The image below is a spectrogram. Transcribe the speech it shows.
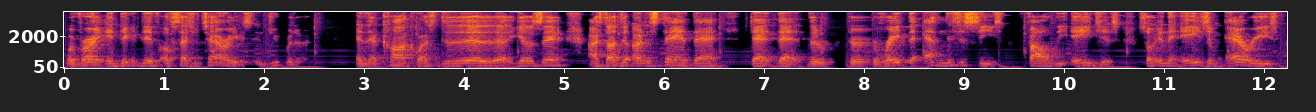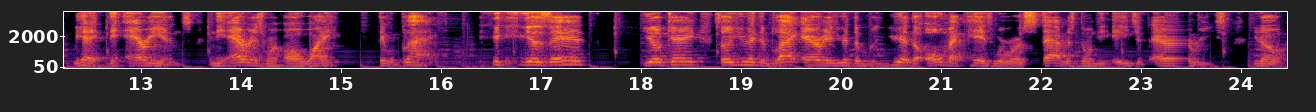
were very indicative of Sagittarius and Jupiter and their conquest. You know what I'm saying? I start to understand that that that the the rate the ethnicities follow the ages. So in the age of Aries, we had the Aryans, and the Aryans weren't all white; they were black. you know what I'm saying? You okay? So you had the black Aryans, you had the you had the Olmec heads where were established during the age of Aries. You know,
